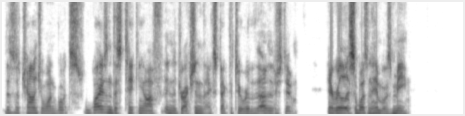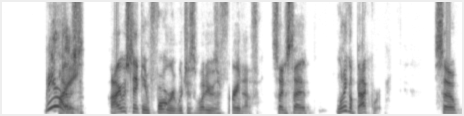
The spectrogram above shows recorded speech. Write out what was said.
this is a challenging one. What's why isn't this taking off in the direction that I expected to or the others do? And I realized it wasn't him, it was me. Really? I was, I was taking him forward, which is what he was afraid of. So I decided, let me go backward. So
